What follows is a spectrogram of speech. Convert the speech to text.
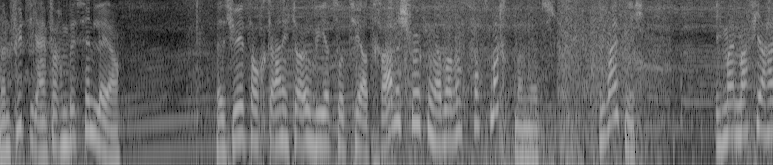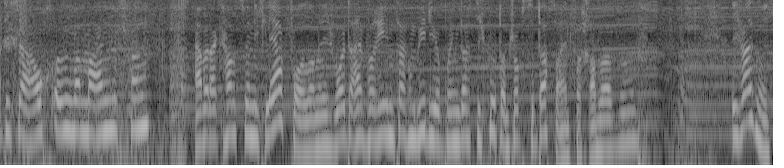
Man fühlt sich einfach ein bisschen leer. Also ich will jetzt auch gar nicht da irgendwie jetzt so theatralisch wirken, aber was, was macht man jetzt? Ich weiß nicht. Ich meine, Mafia hatte ich ja auch irgendwann mal angefangen, aber da kam es mir nicht leer vor, sondern ich wollte einfach jeden Tag ein Video bringen, dachte ich, gut, dann droppst du das einfach, aber ich weiß nicht.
